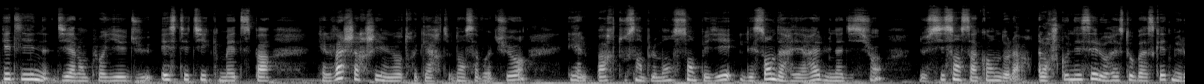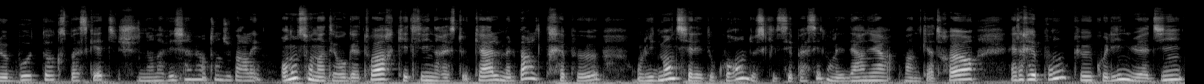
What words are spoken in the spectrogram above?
Kathleen dit à l'employé du Aesthetic Med Spa qu'elle va chercher une autre carte dans sa voiture et elle part tout simplement sans payer, laissant derrière elle une addition de 650 dollars. Alors je connaissais le resto basket, mais le Botox basket, je n'en avais jamais entendu parler. Pendant son interrogatoire, Kathleen reste calme, elle parle très peu. On lui demande si elle est au courant de ce qu'il s'est passé dans les dernières 24 heures. Elle répond que Colin lui a dit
